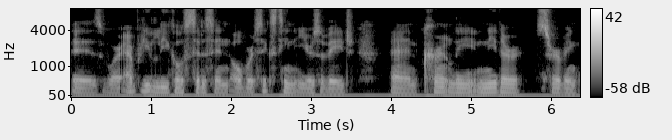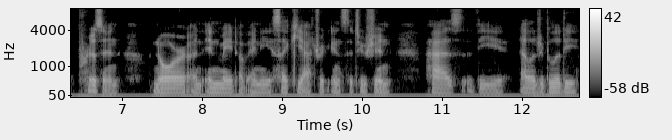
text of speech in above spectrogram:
is where every legal citizen over 16 years of age and currently neither serving prison nor an inmate of any psychiatric institution has the eligibility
